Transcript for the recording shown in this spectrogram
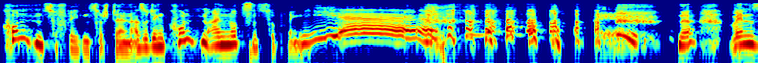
Kunden zufriedenzustellen, also den Kunden einen Nutzen zu bringen. Yeah! ne? wenn,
